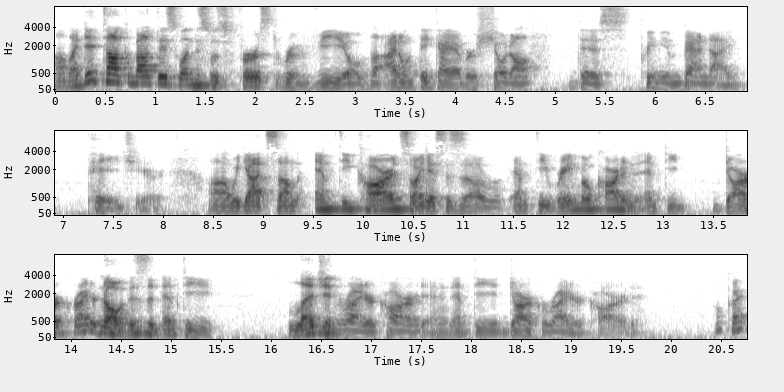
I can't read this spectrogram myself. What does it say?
Um, I did talk about this when this was first revealed, but I don't think I ever showed off this premium Bandai page here. Uh, we got some empty cards, so I guess this is a empty rainbow card and an empty dark rider. No, this is an empty legend rider card and an empty dark rider card. Okay,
